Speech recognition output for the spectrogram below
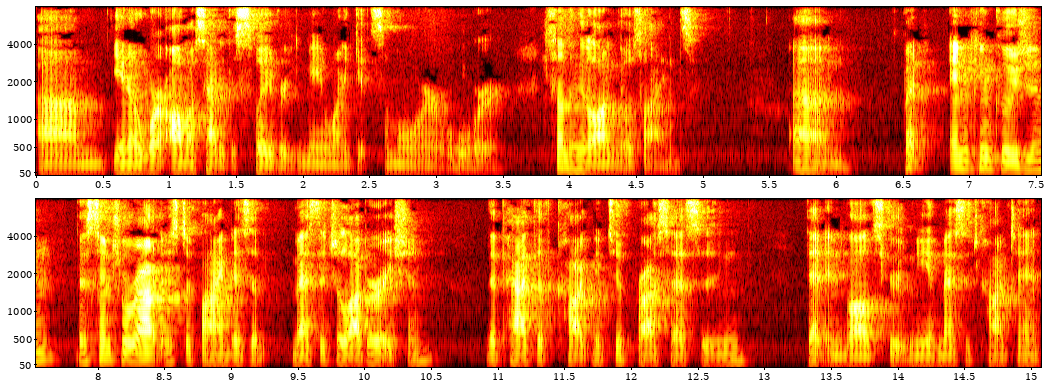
Um, you know, we're almost out of this flavor, you may want to get some more, or something along those lines. Um, but in conclusion, the central route is defined as a message elaboration the path of cognitive processing that involves scrutiny of message content.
